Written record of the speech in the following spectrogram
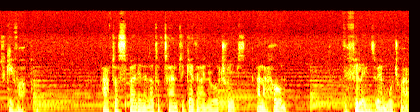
to give up. After spending a lot of time together in road trips and at home, the feelings were mutual.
